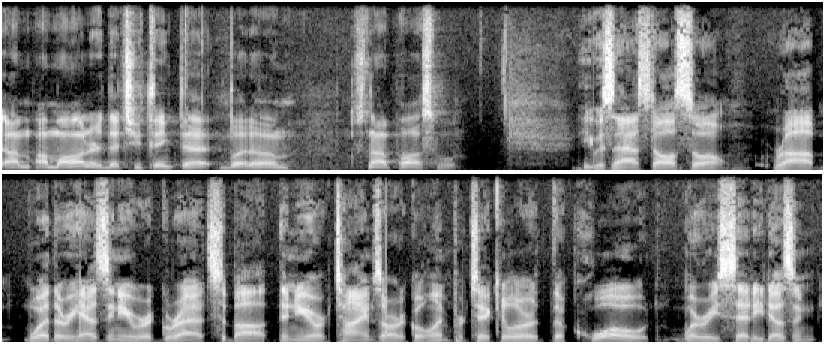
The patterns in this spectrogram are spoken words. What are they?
I'm, I'm honored that you think that, but um, it's not possible. He was asked also, Rob, whether he has any regrets about the New York Times article, in particular the quote where he said he doesn't,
